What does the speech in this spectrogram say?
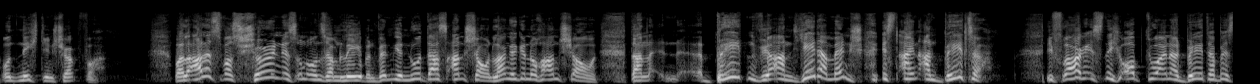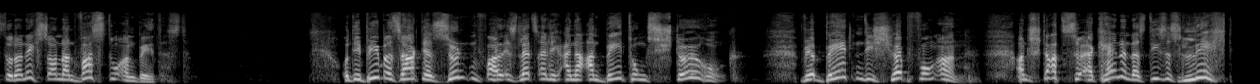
und nicht den Schöpfer. Weil alles, was schön ist in unserem Leben, wenn wir nur das anschauen, lange genug anschauen, dann äh, beten wir an. Jeder Mensch ist ein Anbeter. Die Frage ist nicht, ob du ein Anbeter bist oder nicht, sondern was du anbetest. Und die Bibel sagt, der Sündenfall ist letztendlich eine Anbetungsstörung. Wir beten die Schöpfung an, anstatt zu erkennen, dass dieses Licht,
